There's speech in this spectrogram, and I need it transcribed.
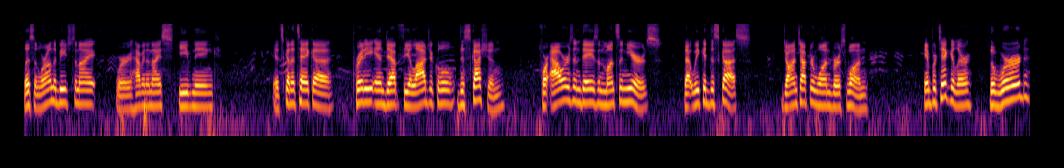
Listen, we're on the beach tonight. We're having a nice evening. It's going to take a pretty in depth theological discussion for hours and days and months and years that we could discuss John chapter 1, verse 1. In particular, the Word,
